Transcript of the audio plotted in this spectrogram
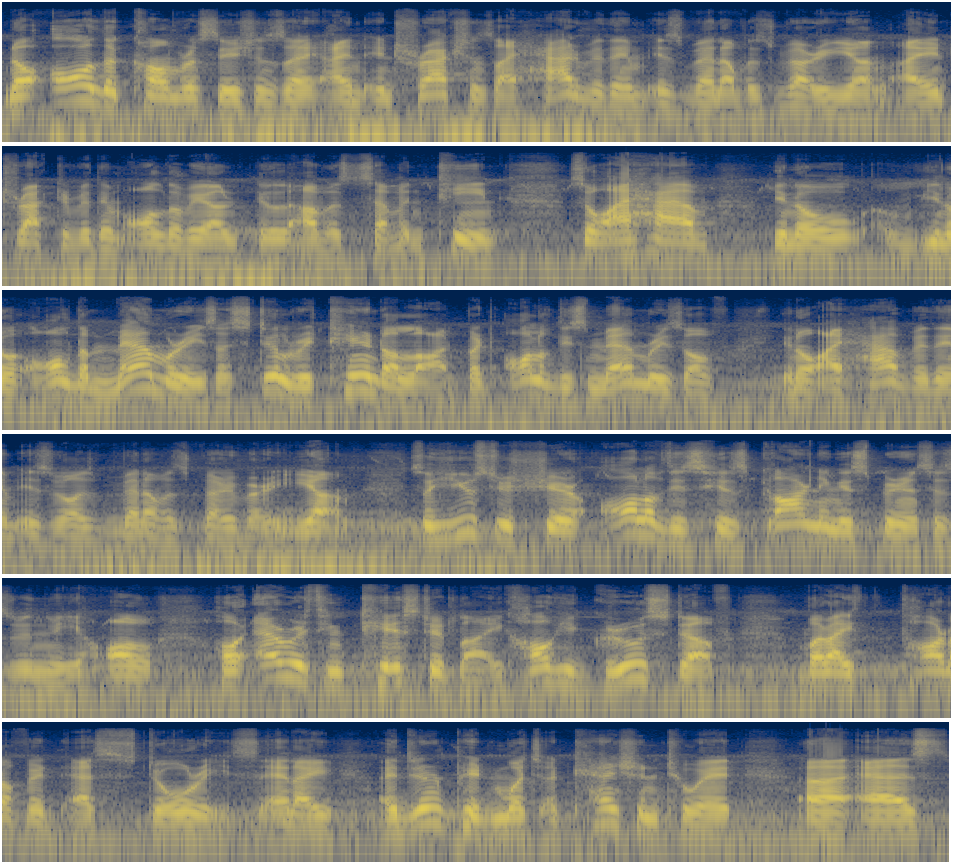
Now, all the conversations and interactions I had with him is when I was very young. I interacted with him all the way until I was 17. So I have, you know, you know, all the memories. I still retained a lot, but all of these memories of you know I have with him is when I was very very young. So he used to share all of this his gardening experiences with me, all how everything tasted like, how he grew stuff. But I thought of it as stories, and I I didn't pay much attention to it uh, as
